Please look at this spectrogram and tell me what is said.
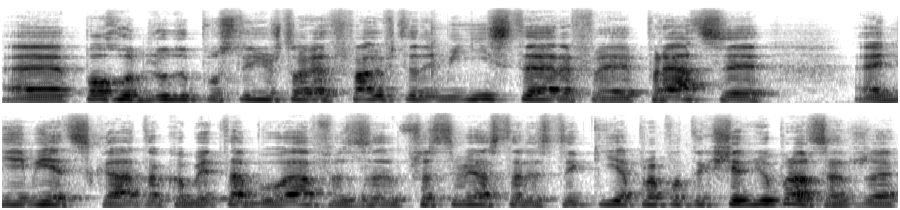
e, pochód ludu pustyni już trochę trwał i wtedy minister pracy niemiecka, to kobieta była, przedstawiała statystyki a propos tych 7%, że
